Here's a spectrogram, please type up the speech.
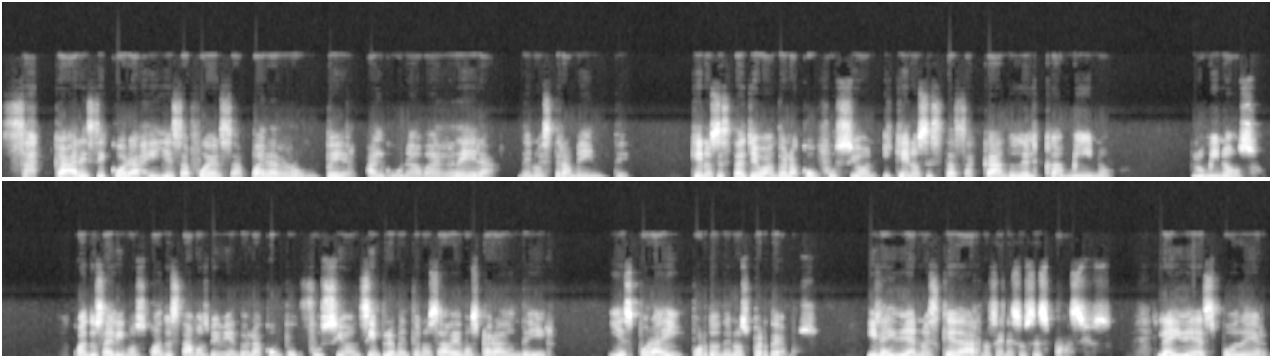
sacar ese coraje y esa fuerza para romper alguna barrera de nuestra mente que nos está llevando a la confusión y que nos está sacando del camino luminoso. Cuando salimos, cuando estamos viviendo la confusión, simplemente no sabemos para dónde ir y es por ahí por donde nos perdemos. Y la idea no es quedarnos en esos espacios. La idea es poder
